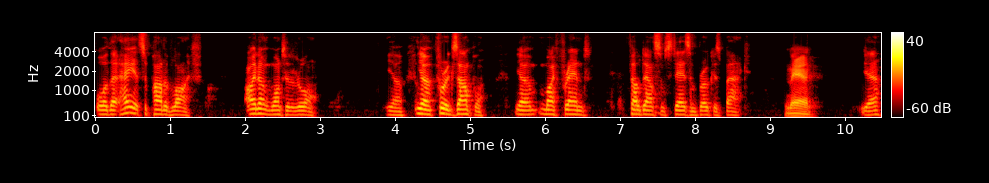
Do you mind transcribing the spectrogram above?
or that hey it's a part of life i don't want it at all yeah yeah for example you know, my friend fell down some stairs and broke his back. Man. Yeah.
